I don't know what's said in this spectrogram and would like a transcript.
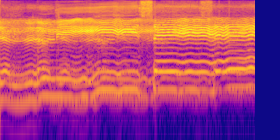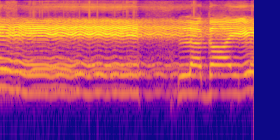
تجلی سے لگائے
